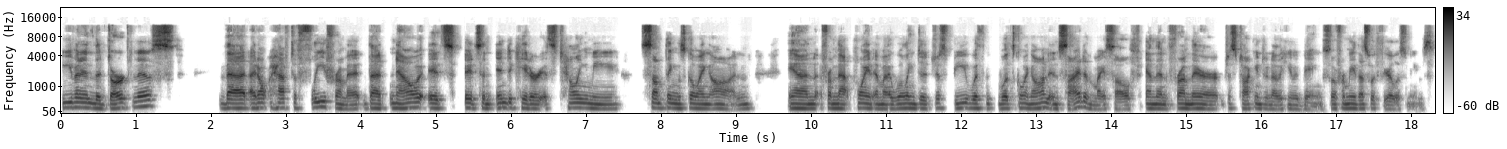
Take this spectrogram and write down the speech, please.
even in the darkness that I don't have to flee from it that now it's it's an indicator. It's telling me something's going on and from that point am i willing to just be with what's going on inside of myself? And then from there just talking to another human being. So for me that's what fearless means.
